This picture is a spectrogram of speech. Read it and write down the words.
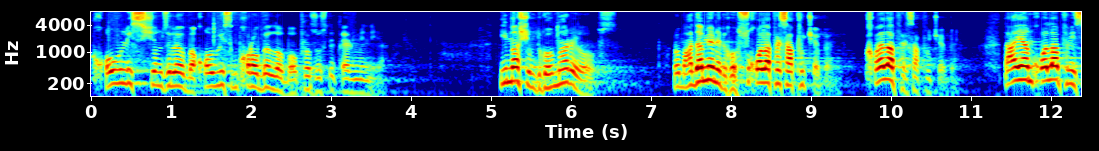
ყოვლის შემძლეობა, ყოვლის მყრობელობა, უფრო ზუსტი ტერმინია. იმაში მდგომარეობს, რომ ადამიანები ხო სულ ყველაფერს აფუჭებენ. ყველაფერს აფუჭებენ. და აი ამ ყველაფრის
